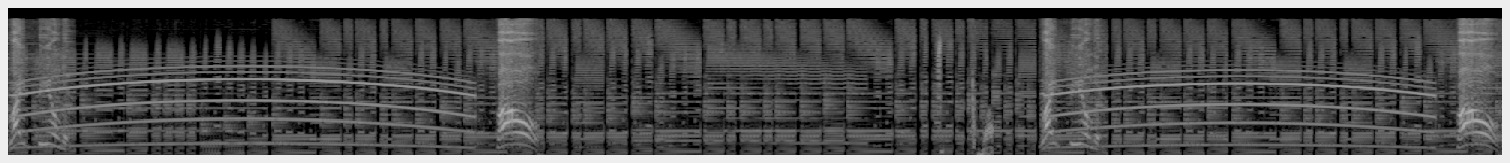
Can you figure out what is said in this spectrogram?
Right fielder. Foul. Right fielder. Foul.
